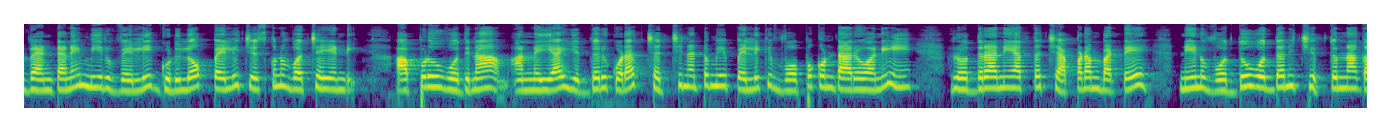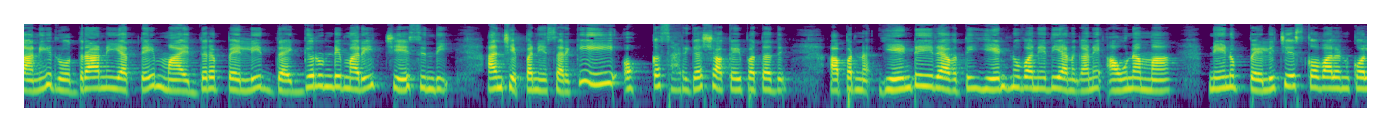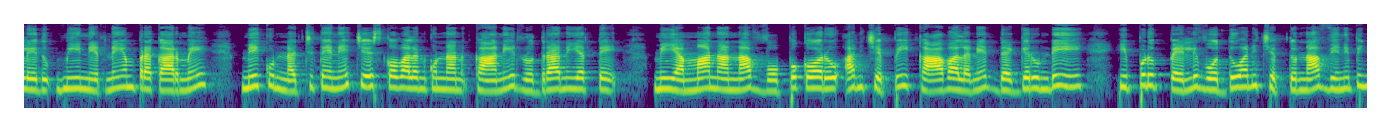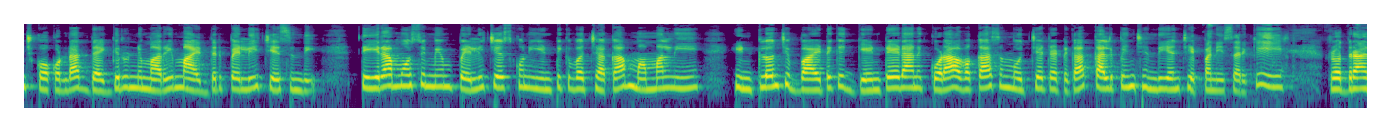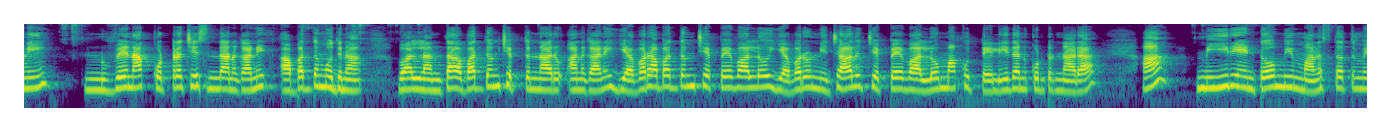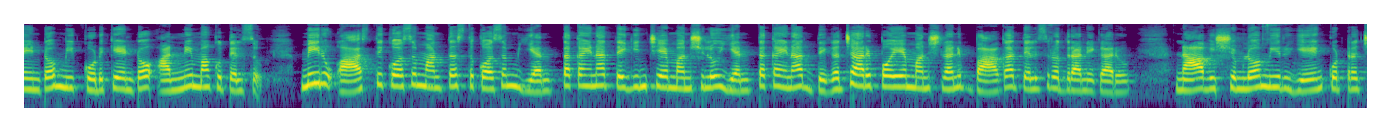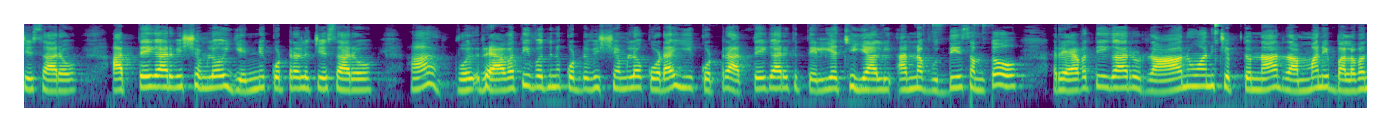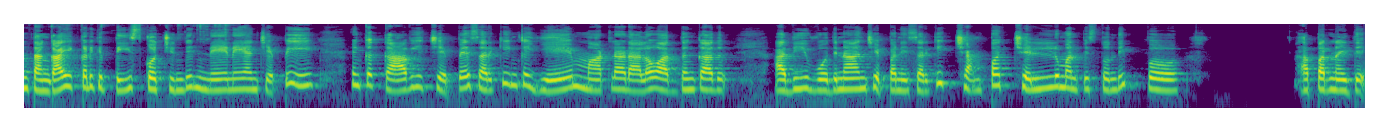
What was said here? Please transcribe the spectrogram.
వెంటనే మీరు వెళ్ళి గుడిలో పెళ్ళి చేసుకుని వచ్చేయండి. అప్పుడు వదిన అన్నయ్య ఇద్దరు కూడా చచ్చినట్టు మీ పెళ్ళికి ఒప్పుకుంటారు అని రుద్రాణి అత్త చెప్పడం బట్టే నేను వద్దు వద్దని చెప్తున్నా కానీ రుద్రాణి అత్తే మా ఇద్దరి పెళ్ళి దగ్గరుండి మరీ చేసింది అని చెప్పనేసరికి ఒక్కసారిగా షాక్ అయిపోతుంది. అపర్ణ ఏంటి రేవతి? ఏంటి నువ్వు అనేది? అనగానే అవునమ్మా నేను పెళ్ళి చేసుకోవాలనుకోలేదు. మీ నిర్ణయం ప్రకారమే మీకు నచ్చితేనే చేసుకోవాలనుకున్నాను. కానీ రుద్రానియత్తే మీ అమ్మ నాన్న ఒప్పుకోరు అని చెప్పి కావాలనే దగ్గరుండి ఇప్పుడు పెళ్ళి వద్దు అని చెప్తున్నా వినిపించుకోకుండా దగ్గరుండి మరీ మా ఇద్దరి పెళ్ళి చేసింది. తీరా మోసి మేము పెళ్ళి చేసుకుని ఇంటికి వచ్చాక మమ్మల్ని ఇంట్లోంచి బయటకి గెంటేయడానికి కూడా అవకాశం వచ్చేటట్టుగా కల్పించింది అని చెప్పనేసరికి రుద్రాణి నువ్వే నాకు కుట్ర చేసింది అనగాని అబద్ధం వదిన. వాళ్ళంతా అబద్ధం చెప్తున్నారు అనగాని ఎవరు అబద్ధం చెప్పేవాళ్ళో ఎవరు నిజాలు చెప్పేవాళ్ళో మాకు తెలియదు అనుకుంటున్నారా మీరేంటో మీ మనస్తత్వం ఏంటో మీ కొడుకేంటో అన్నీ మాకు తెలుసు. మీరు ఆస్తి కోసం అంతస్తు కోసం ఎంతకైనా తెగించే మనుషులు ఎంతకైనా దిగజారిపోయే మనుషులని బాగా తెలుసు రుద్రాణి గారు. నా విషయంలో మీరు ఏం కుట్ర చేశారో అత్తయ్య గారి విషయంలో ఎన్ని కుట్రలు చేశారో రేవతి వదిన కుట్ర విషయంలో కూడా ఈ కుట్ర అత్తయ్య గారికి తెలియచేయాలి అన్న ఉద్దేశంతో రేవతి గారు రాను అని చెప్తున్నా రమ్మని బలవంతంగా ఇక్కడికి తీసుకొచ్చింది నేనే అని చెప్పి ఇంకా కావ్య చెప్పేసరికి ఇంకా ఏం మాట్లాడాలో అర్థం కాదు. అది వదిన అని చెప్పనేసరికి చెంప చెల్లు అనిపిస్తుంది ప- అపర్ణ అయితే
